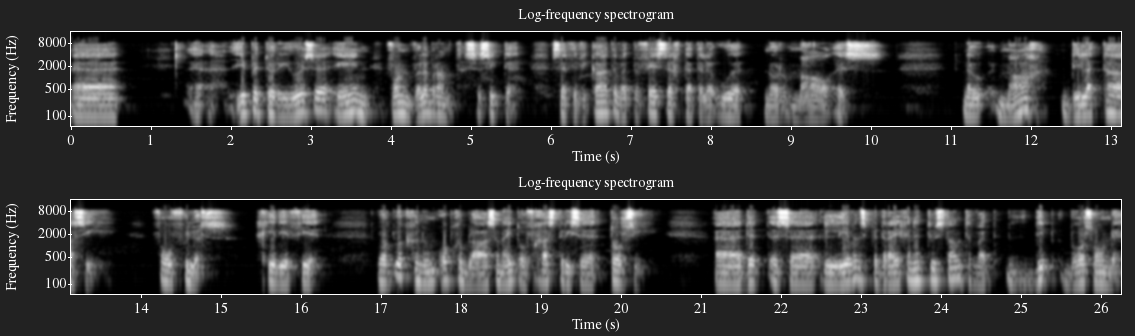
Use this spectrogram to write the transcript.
uh, uh, hypotheriose en von Willebrand sy siekte, certificate wat bevestig dat hulle oe normaal is. Nou, maagdilatatie, volvulus, GDV, word ook genoem opgeblaasenheid of gastrische torsie. Uh, dit is een levensbedreigende toestand wat diep borshonde,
